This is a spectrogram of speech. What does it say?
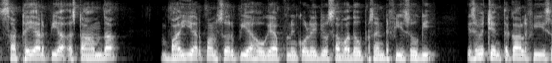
60000 ਰੁਪਿਆ ਅਸਟਾਮ ਦਾ 22500 ਰੁਪਿਆ ਹੋ ਗਿਆ ਆਪਣੇ ਕੋਲੇ ਜੋ 2.5% ਫੀਸ ਹੋ ਗਈ। ਇਸ ਵਿੱਚ ਇੰਤਕਾਲ ਫੀਸ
